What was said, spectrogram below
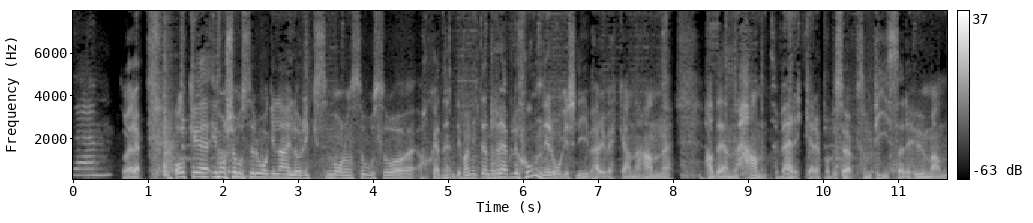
Ge Så är det. Och eh, i morse hos Roger Laila och Riks Morgonzoo så skedde det var en liten revolution i Rogers liv här i veckan när han eh, hade en hantverkare på besök som visade hur man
